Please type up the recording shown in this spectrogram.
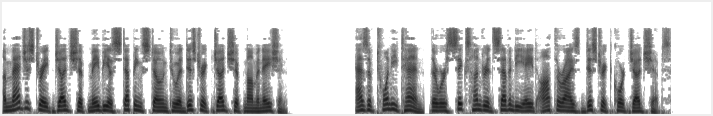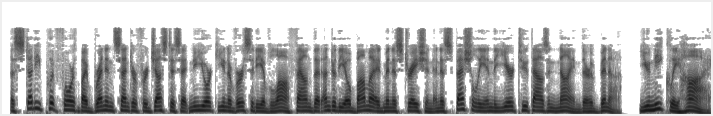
A magistrate judgeship may be a stepping stone to a district judgeship nomination. As of 2010, there were 678 authorized district court judgeships. A study put forth by Brennan Center for Justice at New York University of Law found that under the Obama administration and especially in the year 2009 there have been a «uniquely high»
